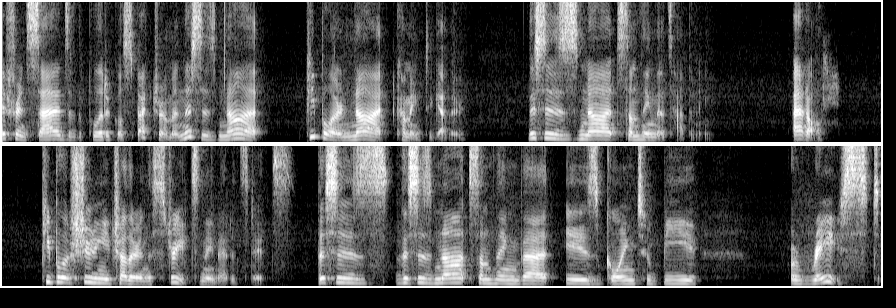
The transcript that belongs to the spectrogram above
different sides of the political spectrum. And this is not, people are not coming together. This is not something that's happening at all. People are shooting each other in the streets in the United States. This is this is not something that is going to be erased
